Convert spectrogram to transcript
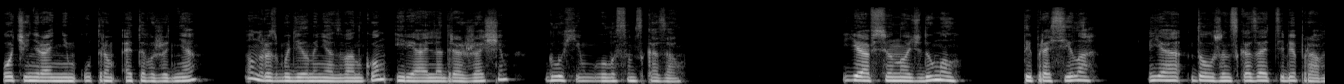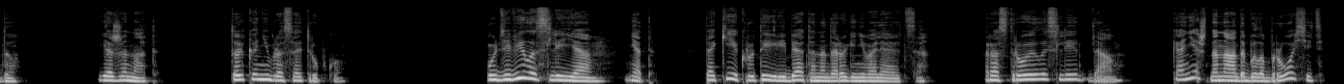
Очень ранним утром этого же дня он разбудил меня звонком и реально дрожащим, глухим голосом сказал. «Я всю ночь думал, «Ты просила? Я должен сказать тебе правду. Я женат. Только не бросай трубку». Удивилась ли я? Нет. Такие крутые ребята на дороге не валяются. Расстроилась ли? Да. Конечно, надо было бросить,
